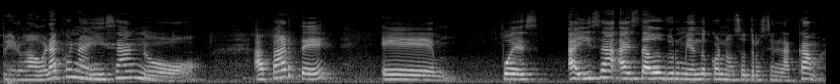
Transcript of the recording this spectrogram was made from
Pero ahora con Aisa no. Aparte, eh, pues Aisa ha estado durmiendo con nosotros en la cama.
